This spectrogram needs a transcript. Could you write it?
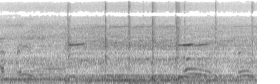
That's crazy. Oh, crazy.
